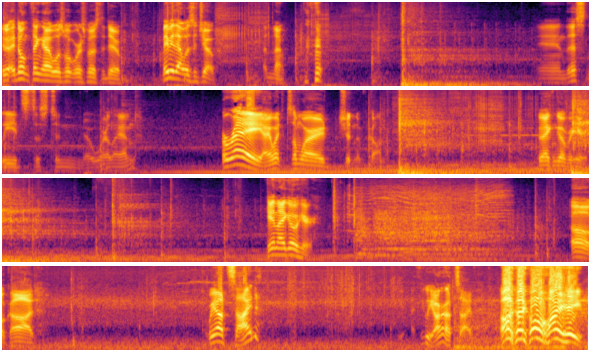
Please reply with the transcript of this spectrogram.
I don't think that was what we're supposed to do. Maybe that was a joke. I don't know. and this leads us to nowhere land. Hooray! I went somewhere I shouldn't have gone. Maybe I can go over here. Can I go here? Oh, God. Are we outside? I think we are outside. Oh, hey, oh, hi, hey!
